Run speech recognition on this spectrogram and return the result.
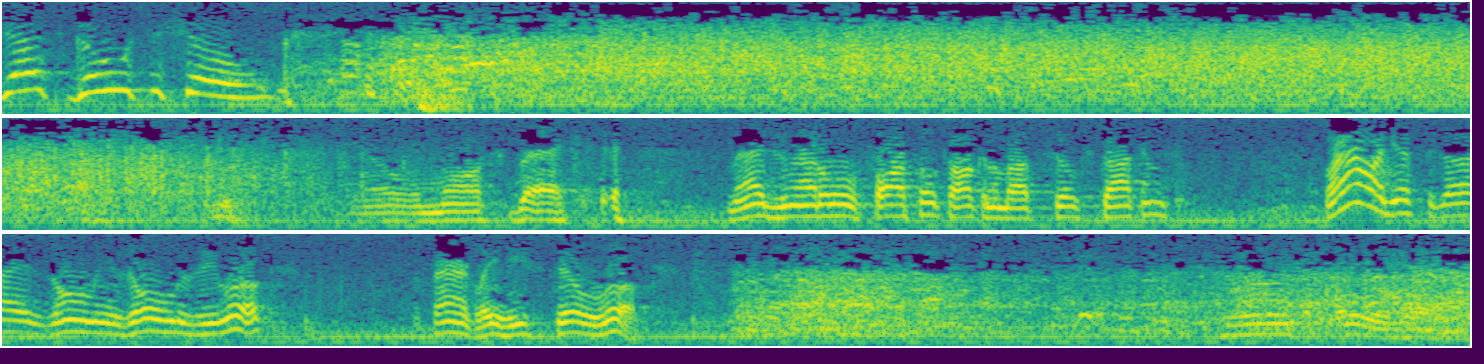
just goes to show. Oh, moss back. Imagine that old fossil talking about silk stockings. Well, I guess the guy is only as old as he looks. Apparently, he still looks. Let's see here.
